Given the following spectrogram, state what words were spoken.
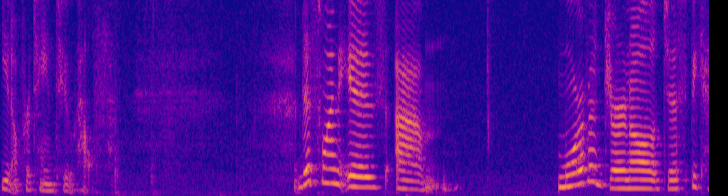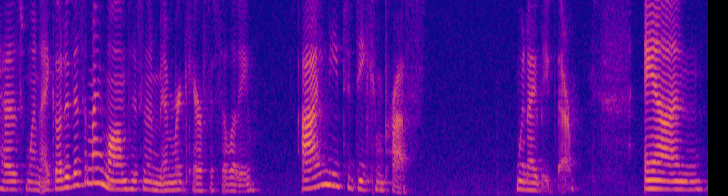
you know, pertain to health. This one is um, more of a journal just because when I go to visit my mom who's in a memory care facility, I need to decompress when I leave there. And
